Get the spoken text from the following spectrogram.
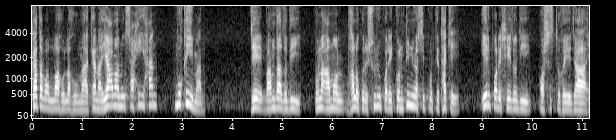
কাতাব আল্লাহ মা কেনা ইয়ামানু ইয়ামালু সাহিহান মুকিমান। যে বান্দা যদি কোনো আমল ভালো করে শুরু করে কন্টিনিউয়াসলি করতে থাকে, এরপরে সে যদি অসুস্থ হয়ে যায়,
